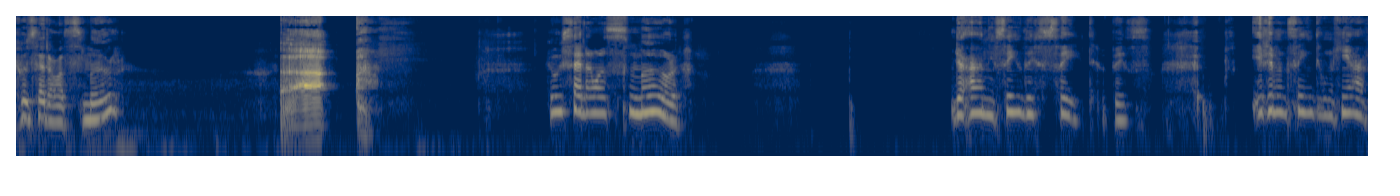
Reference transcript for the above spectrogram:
Who said I was small? Who said I was small? Yeah, you see this side of this. You haven't seen down here.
